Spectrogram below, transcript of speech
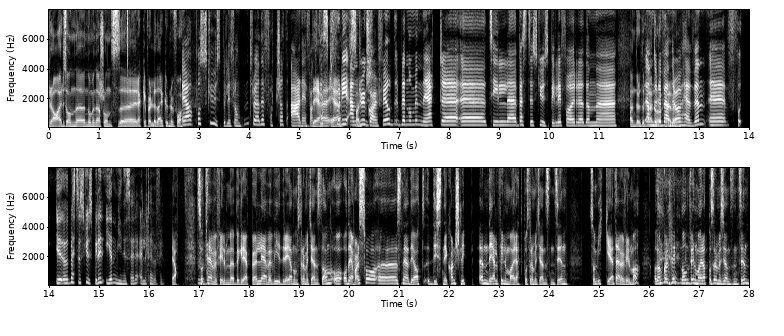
rar sånn uh, nominasjonsrekkefølge der. kunne du få. Ja, På skuespillerfronten tror jeg det fortsatt er det, faktisk. Det er Fordi Andrew sant. Garfield ble nominert eh, eh, til eh, beste skuespiller for eh, den uh, Under the Banner, Under the of, Heaven. of Heaven. eh, for, eh, beste skuespiller i en miniserie eller TV-film. Ja. Så Mm. TV-filmbegrepet lever videre gjennom strømmetjenestene, og, og det er vel så uh, snedig at Disney kan slippe en del filmer rett på strømmetjenesten sin, som ikke er TV-filmer. Og de kan slippe noen filmer rett på strømmetjenesten sin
